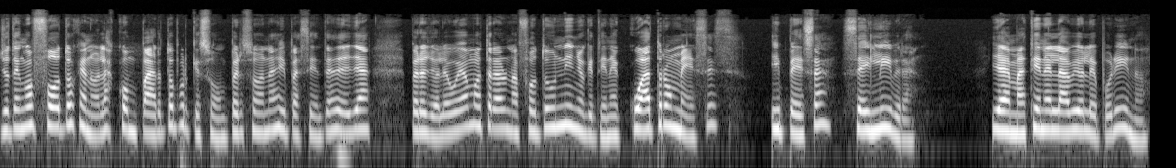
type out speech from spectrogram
yo tengo fotos que no las comparto porque son personas y pacientes de ella, pero yo le voy a mostrar una foto de un niño que tiene cuatro meses y pesa seis libras. Y además tiene el labio leporino.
